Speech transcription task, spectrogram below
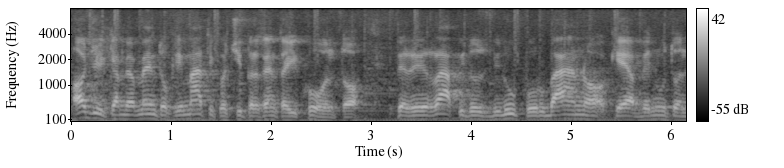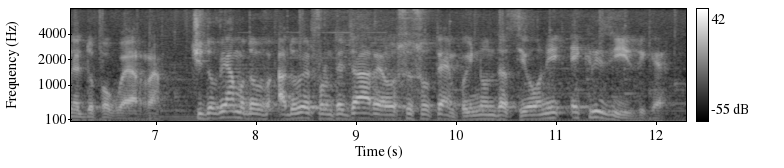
Oggi il cambiamento climatico ci presenta il conto per il rapido sviluppo urbano che è avvenuto nel dopoguerra. Ci troviamo a dover fronteggiare allo stesso tempo inondazioni e crisi idriche.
